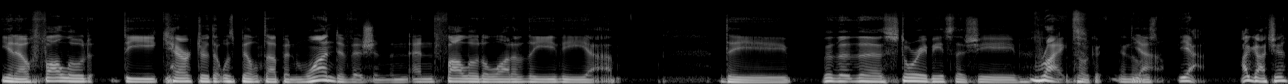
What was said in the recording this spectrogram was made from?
you know, followed the character that was built up in WandaVision and, and followed a lot of the the uh, the the the, the story beats that she Right. took in those. Yeah. yeah, I got you.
